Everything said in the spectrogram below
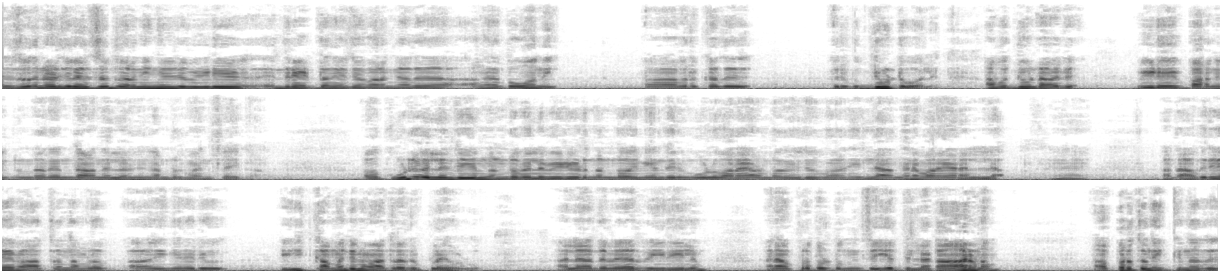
എൽസത്തിനോട് എൽസത്ത് പറഞ്ഞു ഇങ്ങനെ ഒരു വീഡിയോ എന്തിനാ ഇട്ടെന്ന് ചോദിച്ചാൽ പറഞ്ഞത് അങ്ങനെ തോന്നി. അവർക്കത് ഒരു ബുദ്ധിമുട്ട് പോലെ. ആ ബുദ്ധിമുട്ട് അവർ വീഡിയോയിൽ പറഞ്ഞിട്ടുണ്ട്. അത് എന്താണെന്ന് എല്ലാവർക്കും മനസ്സിലാക്കാം അപ്പോൾ കൂടുതൽ വല്ലതും ചെയ്യുന്നുണ്ടോ? വല്ല വീഡിയോ ഇടുന്നുണ്ടോ? ഇനി എന്തെങ്കിലും കൂടുതൽ പറയാനുണ്ടോ എന്ന് ചോദിച്ചാൽ ഇല്ല അങ്ങനെ പറയാനല്ല. അത് അവരെ മാത്രം നമ്മൾ ഇങ്ങനെ ഒരു ഈ കമന്റിന് മാത്രമേ റിപ്ലൈ ഉള്ളൂ. അല്ലാതെ വേറെ രീതിയിലും അതിനപ്പുറത്തോട്ടൊന്നും ചെയ്യത്തില്ല. കാരണം അപ്പുറത്ത് നിൽക്കുന്നത്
